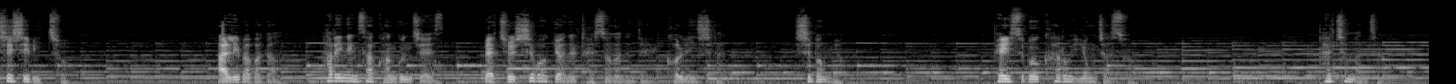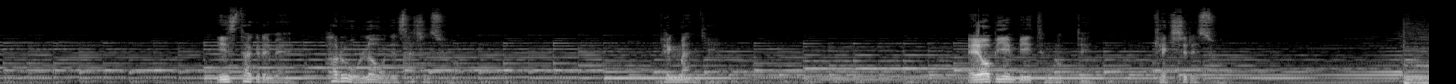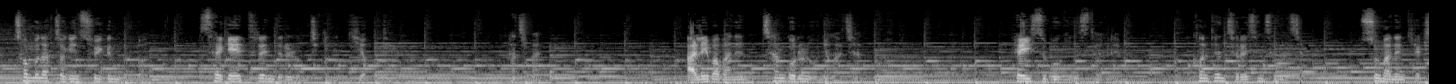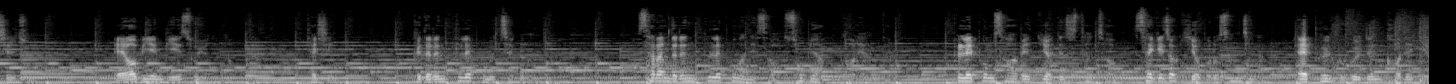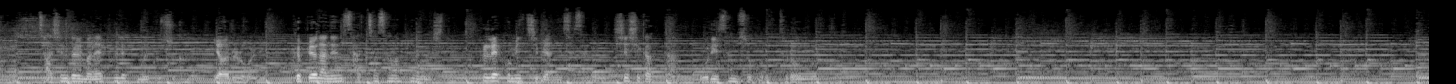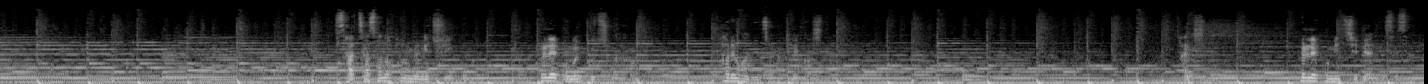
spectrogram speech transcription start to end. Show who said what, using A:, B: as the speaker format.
A: 72초. 알리바바가 할인 행사 광군주에 매출 10억 위안을 달성하는데 걸린 시간 10억 명. 페이스북 하루 이용자 수 8천만 장. 인스타그램에 하루 올라오는 사진 수 100만 개. 에어비앤비에 등록된 객실의 수. 천문학적인 수익은 물론 세계의 트렌드를 움직이는 기업들. 하지만 알리바바는 창고를 운영하지 않고 페이스북, 인스타그램 컨텐츠를 생산하지 않고 수많은 객실 중 에어비앤비의 소유는 없다. 대신 그들은 플랫폼을 제공한다. 사람들은 플랫폼 안에서 소비하고 거래한다. 플랫폼 사업에 뛰어든 스타트업, 세계적 기업으로 성장하고 애플, 구글 등 거대 기업은 자신들만의 플랫폼을 구축하며 열을 올리고 급변하는 4차 산업혁명 시대 플랫폼이 지배하는 세상이 시시각각 우리 삶 속으로 들어오고 있다. 4차 산업혁명의 주인공은 플랫폼을 구축하거나 활용하는 자가 될 것이다. 당신은 플랫폼이 지배하는 세상에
